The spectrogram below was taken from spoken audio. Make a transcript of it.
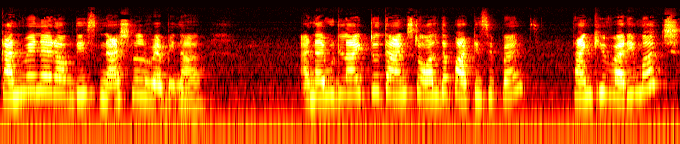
convener of this national webinar. And I would like to thanks to all the participants. Thank you very much.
